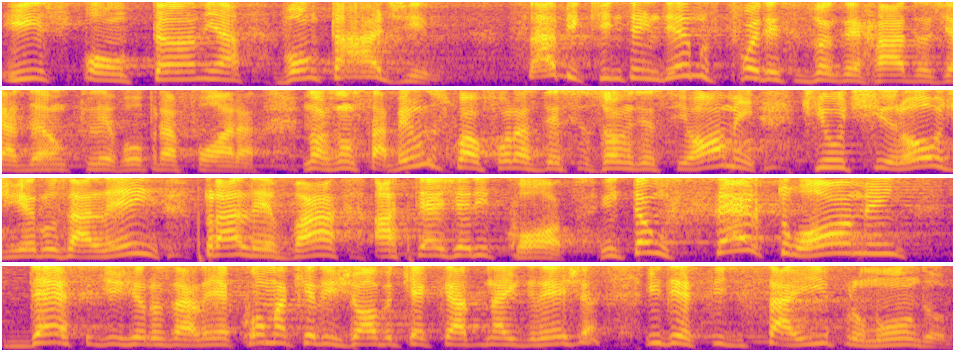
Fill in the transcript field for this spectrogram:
e espontânea vontade. Sabe que entendemos que foi decisões erradas de Adão que levou para fora. Nós não sabemos quais foram as decisões desse homem que o tirou de Jerusalém para levar até Jericó. Então, certo homem desce de Jerusalém, é como aquele jovem que é criado na igreja e decide sair para o mundo.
